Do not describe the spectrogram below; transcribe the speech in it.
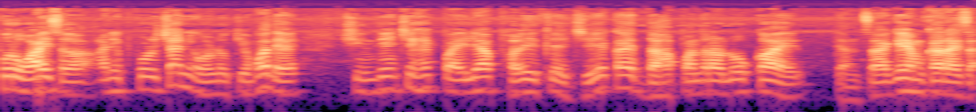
पुरवायचं आणि पुढच्या निवडणुकीमध्ये शिंदेचे हे पहिल्या फळीतले जे काय दहा पंधरा लोक आहेत त्यांचा गेम करायचा.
